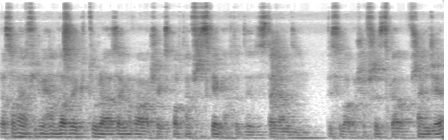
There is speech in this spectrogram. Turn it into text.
Pracowałem w firmie handlowej, która zajmowała się eksportem wszystkiego. Wtedy z Tajlandii wysyłało się wszystko wszędzie.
